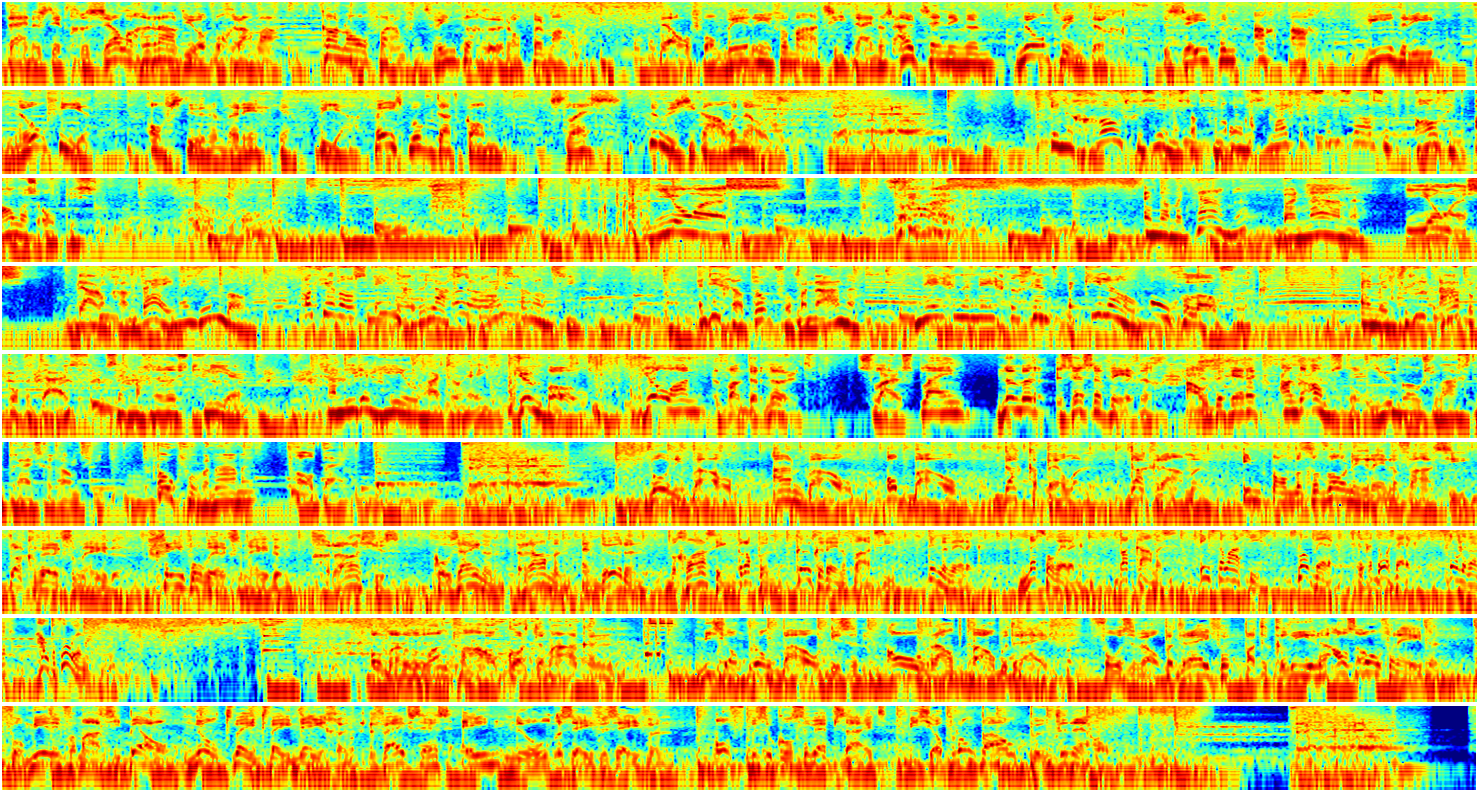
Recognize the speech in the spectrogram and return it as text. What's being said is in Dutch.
Tijdens dit gezellige radioprogramma kan al vanaf 20 euro per maand. Bel voor meer informatie tijdens uitzendingen 020 788 4304. Of stuur een berichtje via facebook.com slash de muzikale noot. In een groot gezin als dat van ons lijkt het soms wel alsof altijd alles op is. Jongens. Jongens. En dan met name bananen. Jongens. Daarom gaan wij naar Jumbo. Want die hebben als enige de laagste prijsgarantie. En die geldt ook voor bananen. 99 cent per kilo. Ongelooflijk. En met drie apenkoppen thuis, zeg maar gerust vier, gaan die er heel hard doorheen. Jumbo, Johan van der Neut. Sluisplein, nummer 46, Oude Kerk aan de Amstel. Jumbo's laagste prijsgarantie. Ook voor bananen, altijd. Woningbouw, aanbouw, opbouw, dakkapellen, dakramen, inpandige woningrenovatie, dakwerkzaamheden, gevelwerkzaamheden, Garages, kozijnen, ramen en deuren, beglazing, trappen, keukenrenovatie, timmerwerk, messelwerk, badkamers, installaties, sloopwerk, stucadoorswerk, schilderwerk, houten voeren. Om een lang verhaal kort te maken. Michel Bronkbouw is een allround bouwbedrijf. Voor zowel bedrijven, particulieren als overheden. Voor meer informatie bel 0229 561077. Of bezoek onze website michelbronkbouw.nl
